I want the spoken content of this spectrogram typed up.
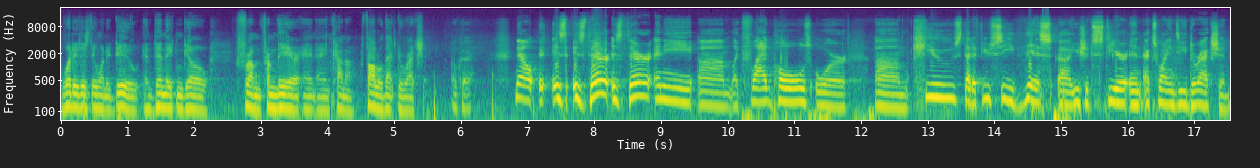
what it is they want to do, and then they can go from from there and, and kind of follow that direction. Okay. Now, is is there is there any um, like flagpoles or um, cues that if you see this, uh, you should steer in X, Y, and Z direction,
